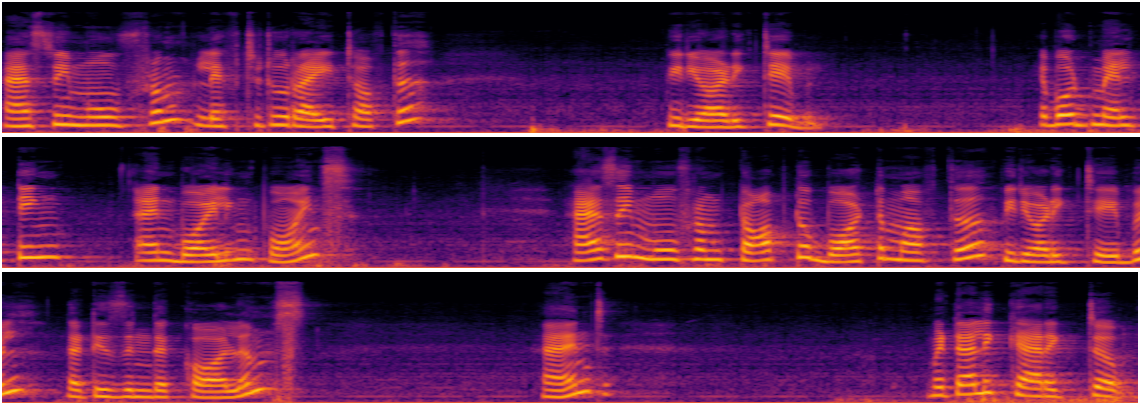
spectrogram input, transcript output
as we move from left to right of the periodic table. About melting and boiling points, as I move from top to bottom of the periodic table that is in the columns and metallic character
